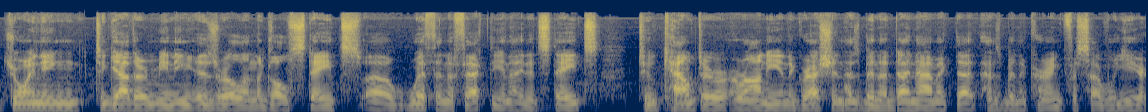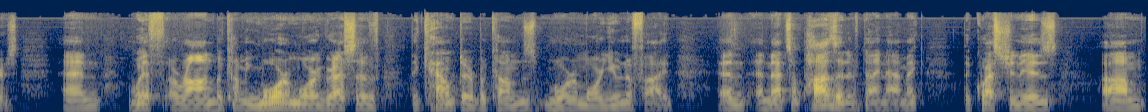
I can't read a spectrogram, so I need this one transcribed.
joining together, meaning Israel and the Gulf states, uh, with in effect the United States, to counter Iranian aggression has been a dynamic that has been occurring for several years. And with Iran becoming more and more aggressive, the counter becomes more and more unified. And, and that's a positive dynamic. The question is um,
